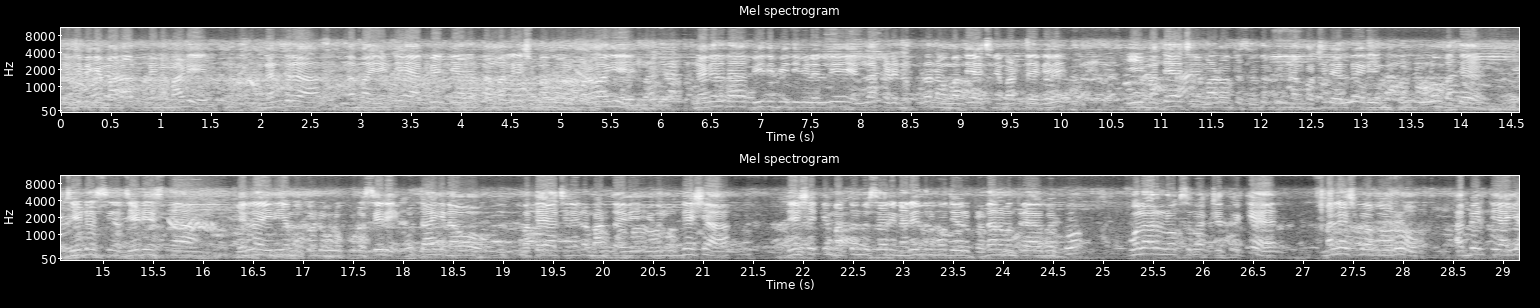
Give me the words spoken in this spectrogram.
ಪ್ರತಿಮೆಗೆ ಮಾಲಾರ್ಪಣೆಯನ್ನು ಮಾಡಿ, ನಂತರ ನಮ್ಮ ಎನ್ ಡಿ ಎ ಅಭ್ಯರ್ಥಿಯಾದಂಥ ಮಲ್ಲೇಶ್ ಬಾಬು ಅವರ ಪರವಾಗಿ ನಗರದ ಬೀದಿ ಬೀದಿಗಳಲ್ಲಿ ಎಲ್ಲ ಕಡೆನೂ ಕೂಡ ನಾವು ಮತಯಾಚನೆ ಮಾಡ್ತಾ ಇದ್ದೀವಿ. ಈ ಮತಯಾಚನೆ ಮಾಡುವಂಥ ಸಂದರ್ಭದಲ್ಲಿ ನಮ್ಮ ಪಕ್ಷದ ಎಲ್ಲ ಹಿರಿಯ ಮುಖಂಡರುಗಳು ಮತ್ತು J D S J D ಎಸ್ನ ಎಲ್ಲ ಹಿರಿಯ ಮುಖಂಡರುಗಳು ಕೂಡ ಸೇರಿ ಒಟ್ಟಾಗಿ ನಾವು ಮತಯಾಚನೆಯನ್ನು ಮಾಡ್ತಾ ಇದ್ದೀವಿ. ಇದರ ಉದ್ದೇಶ ದೇಶಕ್ಕೆ ಮತ್ತೊಂದು ಸಾರಿ ನರೇಂದ್ರ ಮೋದಿಯವರು ಪ್ರಧಾನಮಂತ್ರಿ ಆಗಬೇಕು. ಕೋಲಾರ ಲೋಕಸಭಾ ಕ್ಷೇತ್ರಕ್ಕೆ ಮಲ್ಲೇಶ್ ಬಾಬು ಅವರು ಅಭ್ಯರ್ಥಿಯಾಗಿ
